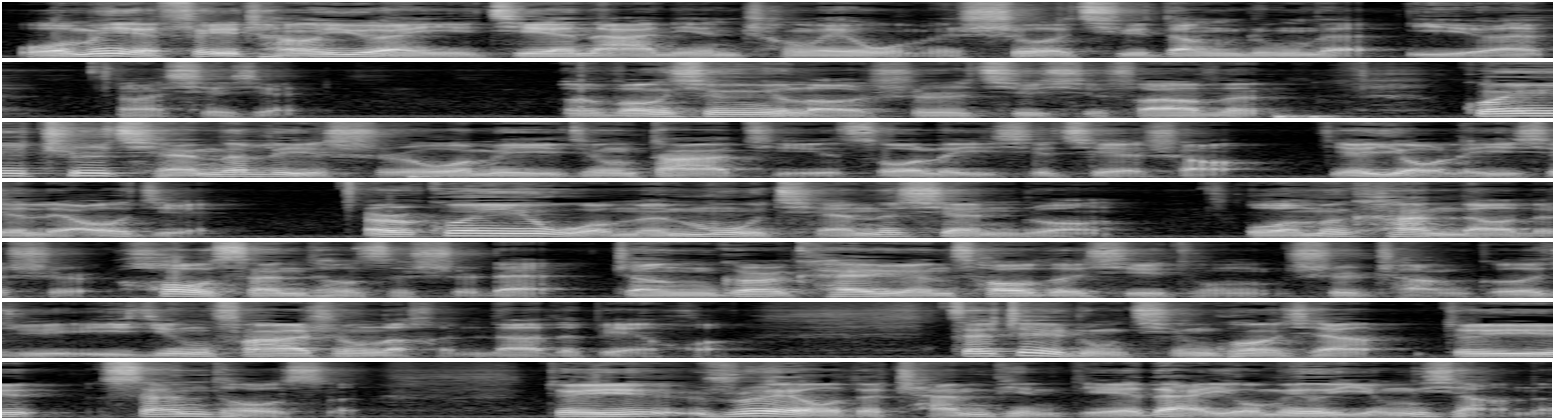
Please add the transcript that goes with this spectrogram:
我们也非常愿意接纳您成为我们社区当中的一员啊！谢谢。呃，王兴玉老师继续发问：关于之前的历史，我们已经大体做了一些介绍，也有了一些了解。而关于我们目前的现状，我们看到的是后 CentOS 时代，整个开源操作系统市场格局已经发生了很大的变化。在这种情况下，对于 Santos，对于 Real 的产品迭代有没有影响呢？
